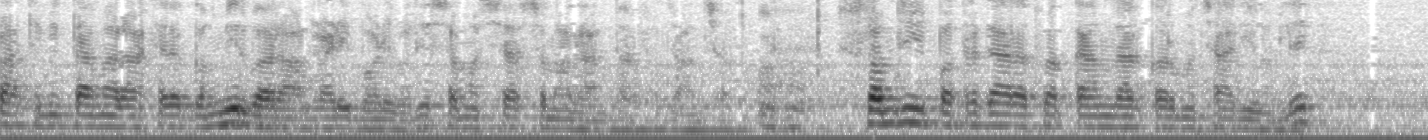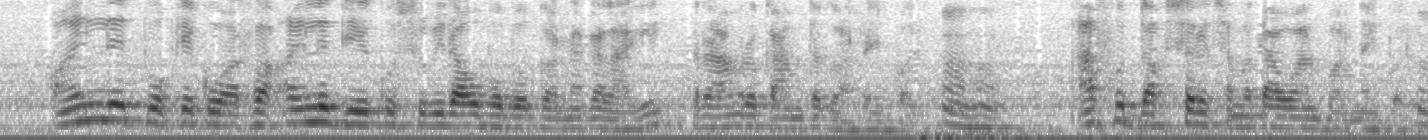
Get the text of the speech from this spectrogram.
प्राथमिकतामा राखेर गम्भीर भएर अगाडि बढ्यो भने समस्या समाधानतर्फ जान्छ। श्रमजीवी पत्रकार अथवा कामदार कर्मचारीहरूले ऐनले तोकेको अथवा ऐनले दिएको सुविधा उपभोग गर्नका लागि राम्रो काम त गर्नै पर्यो। आफू दक्ष र क्षमतावान बन्नै पर्यो।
